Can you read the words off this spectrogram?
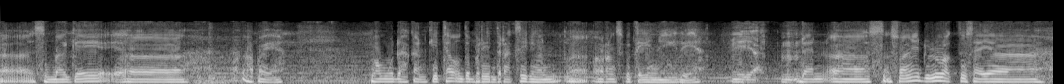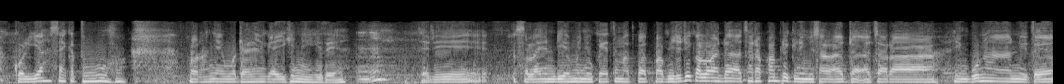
eh, sebagai eh, apa ya memudahkan kita untuk berinteraksi dengan eh, orang seperti ini gitu ya. Iya. mm. Dan so- soalnya dulu waktu saya kuliah saya ketemu orang yang modalnya kayak gini gitu ya. Jadi selain dia menyukai tempat-tempat publik, jadi kalau ada acara publik ini, misal ada acara himpunan gitu ya,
